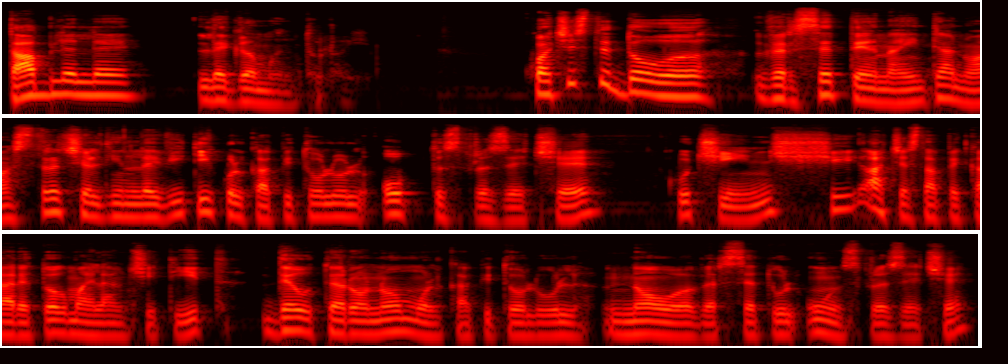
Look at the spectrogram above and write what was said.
tablele legământului. Cu aceste două versete înaintea noastră, cel din Leviticul, capitolul 18, cu 5 și acesta pe care tocmai l-am citit, Deuteronomul, capitolul 9, versetul 11,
